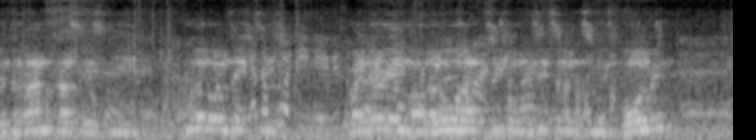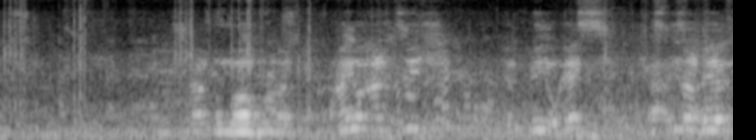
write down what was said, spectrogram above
Veteranenklasse ist die 169 Binarian Maunaloa Sicherung Besitzerin ist Ruth Baldwin. Startnummer 181 der POS, ist Isabel,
